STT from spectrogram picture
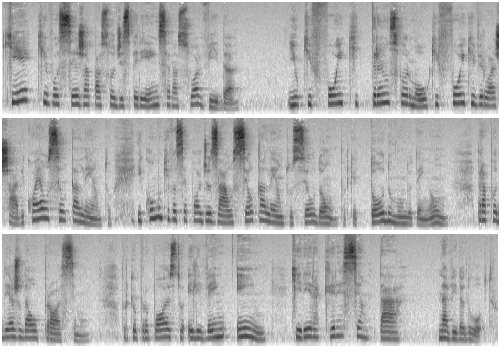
que que você já passou de experiência na sua vida e o que foi que transformou, o que foi que virou a chave, qual é o seu talento e como que você pode usar o seu talento, o seu dom, porque todo mundo tem um, para poder ajudar o próximo. Porque o propósito ele vem em querer acrescentar na vida do outro.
